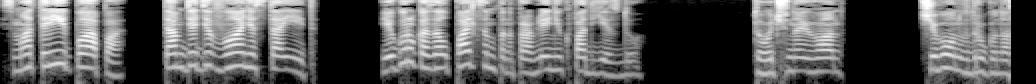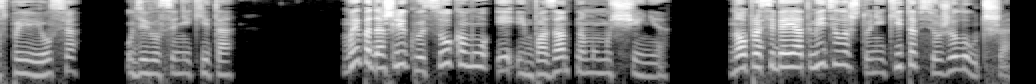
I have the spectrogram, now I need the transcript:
«Смотри, папа, там дядя Ваня стоит!» Егор указал пальцем по направлению к подъезду. «Точно, Иван. Чего он вдруг у нас появился?» — удивился Никита. Мы подошли к высокому и импозантному мужчине. Но про себя я отметила, что Никита все же лучше.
